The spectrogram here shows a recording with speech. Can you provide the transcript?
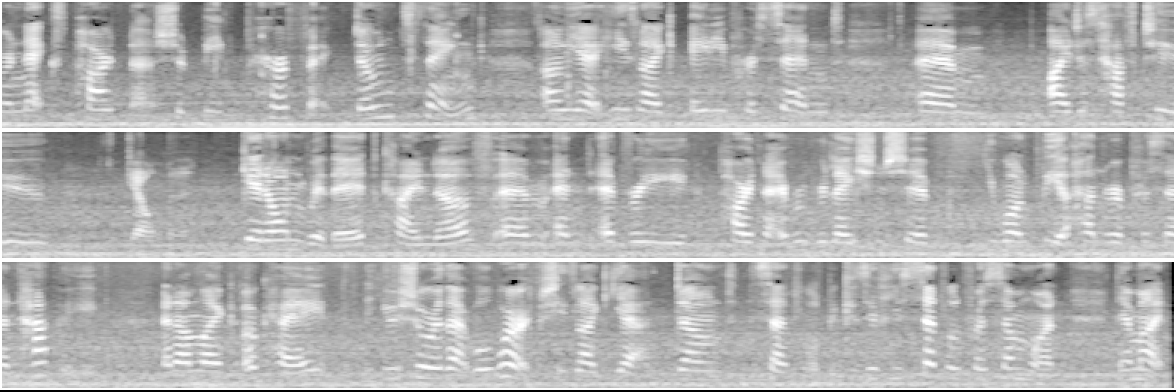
Your next partner should be perfect. Don't think, oh yeah, he's like 80%, um, I just have to Get on with it. get on with it kind of um, and every partner every relationship you won't be 100% happy and i'm like okay you sure that will work she's like yeah don't settle because if you settle for someone there might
